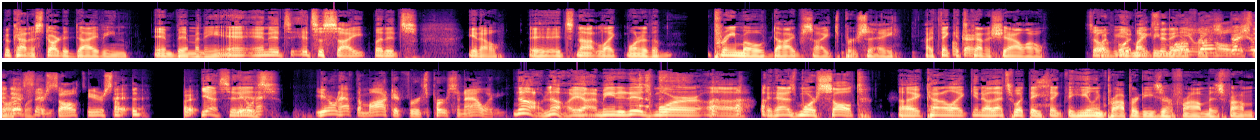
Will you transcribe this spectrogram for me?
who kind of started diving in Bimini, and, and it's it's a site, but it's you know, it's not like one of the primo dive sites per se. I think it's kind of shallow, so what, it what might makes be it a more. healing Well, hole? don't- Is it listen. extra salty or something? Yes, it is. You don't is. You don't have to mock it for its personality. No, no. Yeah, I mean, it is more. Uh, it has more salt. Uh, kind of like you know, that's what they think the healing properties are from. Is from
